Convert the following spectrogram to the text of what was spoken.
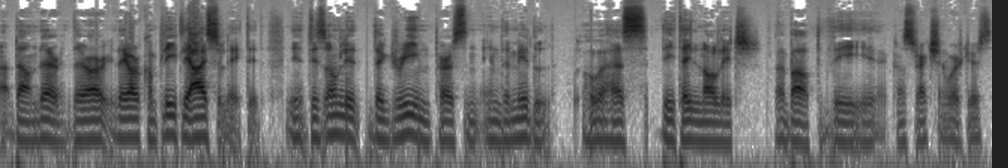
uh, down there. They are they are completely isolated. It is only the green person in the middle who has detailed knowledge about the construction workers.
